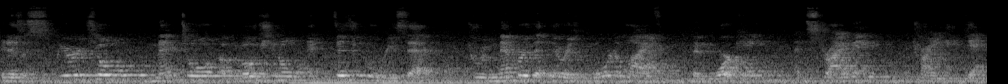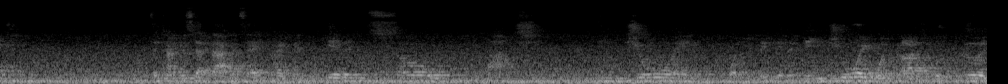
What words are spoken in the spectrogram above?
It is a spiritual, mental, emotional, and physical reset to remember that there is more to life than working and striving and trying to get. It's a time to step back and say, I've been given so much. Enjoy what you've been given. Enjoy what God has put good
